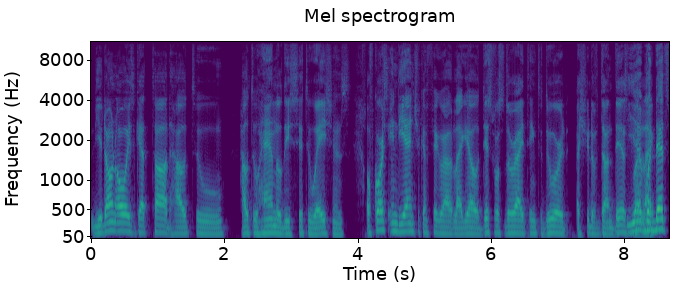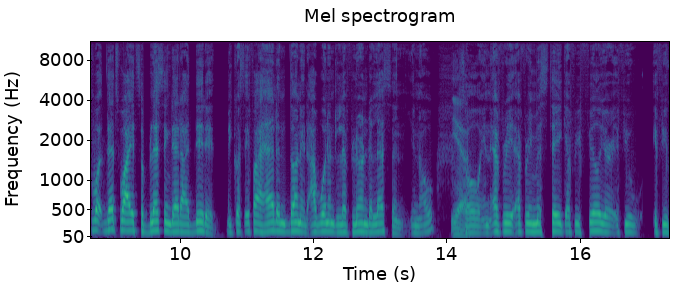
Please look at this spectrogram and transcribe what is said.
you don't always get taught how to how to handle these situations. Of course, in the end, you can figure out like, yo, this was the right thing to do, or I should have done this. Yeah, but, but, that's what that's why it's a blessing that I did it because if I hadn't done it, I wouldn't have learned the lesson. You know. yeah, So in every every mistake, every failure, if you if you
